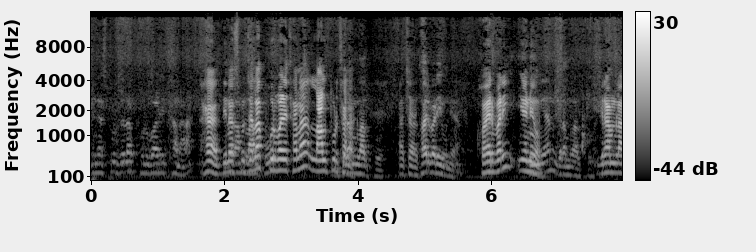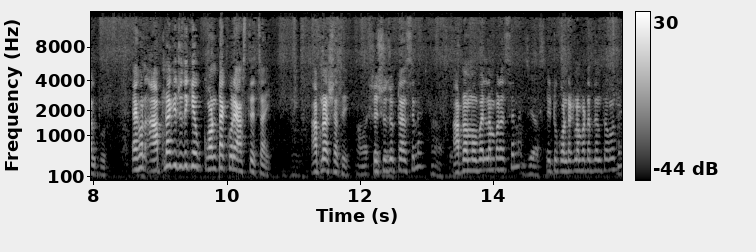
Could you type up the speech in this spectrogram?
দিনাজপুর জেলা ফুলবাড়ি থানা হ্যাঁ দিনাজপুর জেলা। ফুলবাড়ি থানা লালপুর থানা। লালপুর আচ্ছা আচ্ছা। খয়েরবাড়ি ইউনিয়ন। গ্রাম লালপুর। গ্রাম লালপুর। এখন আপনাকে যদি কেউ কন্ট্যাক্ট করে আসতে চায় আপনার সাথে সেই সুযোগটা আছে না? হ্যাঁ আপনার মোবাইল নাম্বার আছে না? একটু কন্ট্যাক্ট নাম্বারটা দেন তো আমাদের।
